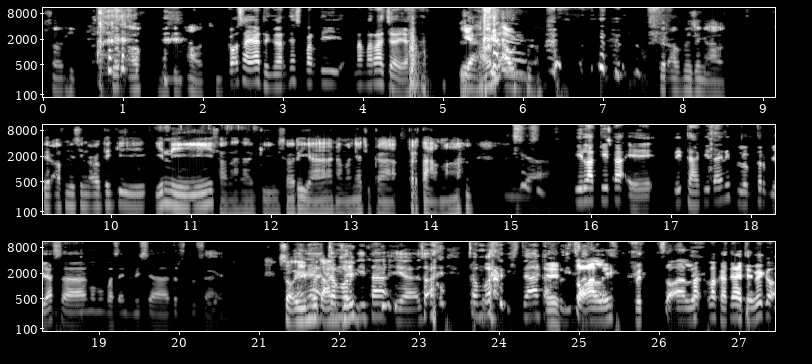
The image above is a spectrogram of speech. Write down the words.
sorry. Fear of missing out. Kok saya dengarnya seperti nama raja ya? Iya, Fear fear out. Fear of missing out. Fear of missing out iki ini salah lagi. Sorry ya, namanya juga pertama. Iya. Gila kita eh lidah kita ini belum terbiasa ngomong bahasa Indonesia terus-terusan. So Kayaknya imut congor anjing. kita, ya, soalnya congor kita agak Eh, belibet. soalnya Bet- soalnya Lo- logatnya dewe kok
